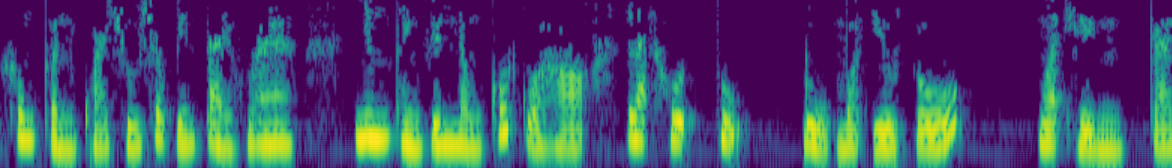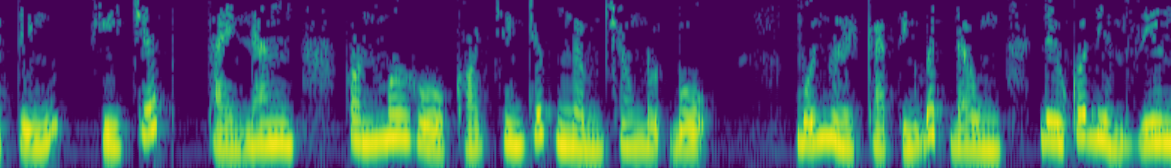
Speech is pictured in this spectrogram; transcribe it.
không cần quá chú trọng đến tài hoa, nhưng thành viên nòng cốt của họ lại hội tụ đủ mọi yếu tố. Ngoại hình, cá tính, khí chất, tài năng, còn mơ hồ có tranh chấp ngầm trong nội bộ. Mỗi người cá tính bất đồng đều có điểm riêng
